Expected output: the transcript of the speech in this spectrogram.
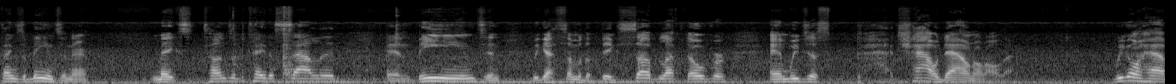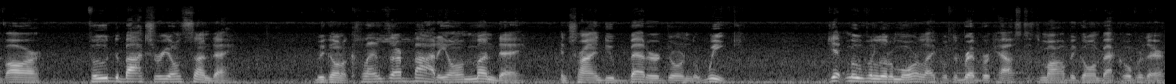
things of beans in there, makes tons of potato salad and beans, and we got some of the big sub left over and we just chow down on all that. We're going to have our food debauchery on Sunday. We're going to cleanse our body on Monday and try and do better during the week. Get moving a little more, like with the Red Brick House, because tomorrow I'll be going back over there,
